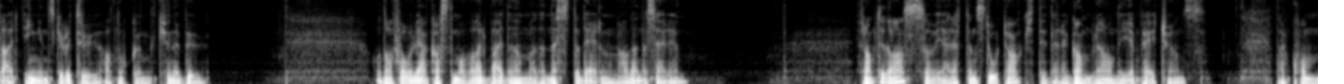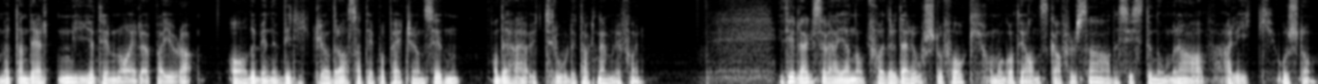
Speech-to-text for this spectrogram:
der ingen skulle tro at noen kunne bo og da får vel jeg kaste meg over arbeidet med den neste delen av denne serien. Fram til da så vil jeg rette en stor takk til dere gamle og nye patrions. Det har kommet en del nye til nå i løpet av jula, og det begynner virkelig å dra seg til på Patrion-siden, og det er jeg utrolig takknemlig for. I tillegg så vil jeg igjen oppfordre dere Oslo-folk om å gå til anskaffelse av det siste nummeret av Er lik Oslo.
